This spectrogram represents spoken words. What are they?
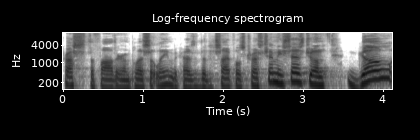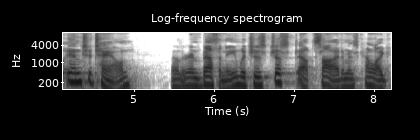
trusts the Father implicitly, and because the disciples trust him, he says to them, Go into town. Now they're in Bethany, which is just outside. I mean, it's kind of like,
